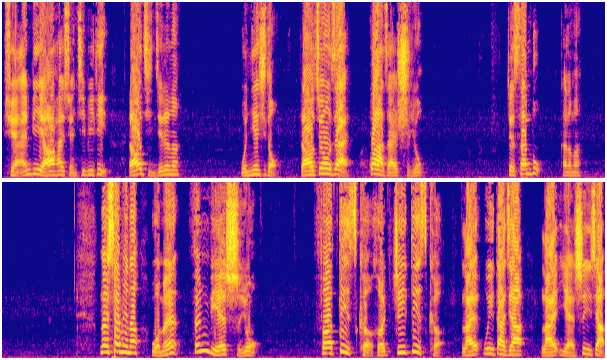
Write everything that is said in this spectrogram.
选 MBL 还是选 GPT，然后紧接着呢，文件系统，然后最后再。挂载使用这三步看到吗？那下面呢，我们分别使用 for disk 和 gdisk 来为大家来演示一下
